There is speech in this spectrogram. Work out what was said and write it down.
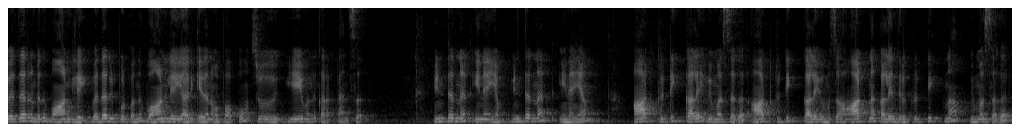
வெதர்ன்றது வானிலை. வெதர் ரிப்போர்ட் வந்து வானிலை அறிக்கை தான் நம்ம பார்ப்போம். ஸோ ஏ வந்து கரெக்ட் ஆன்சர் இன்டர்நெட் இணையம். இன்டர்நெட் இணையம். ஆர்ட் கிரிட்டிக் கலை விமர்சகர். ஆர்ட் கிரிட்டிக் கலை விமர்சகர். ஆர்ட்னா கலைந்திர கிரிட்டிக்னா விமர்சகர்.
